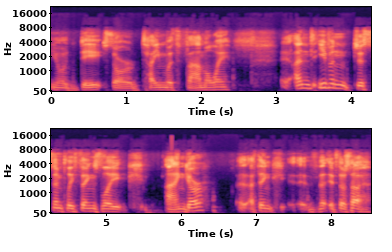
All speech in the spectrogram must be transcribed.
you know, dates or time with family, and even just simply things like anger. I think if there's a,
